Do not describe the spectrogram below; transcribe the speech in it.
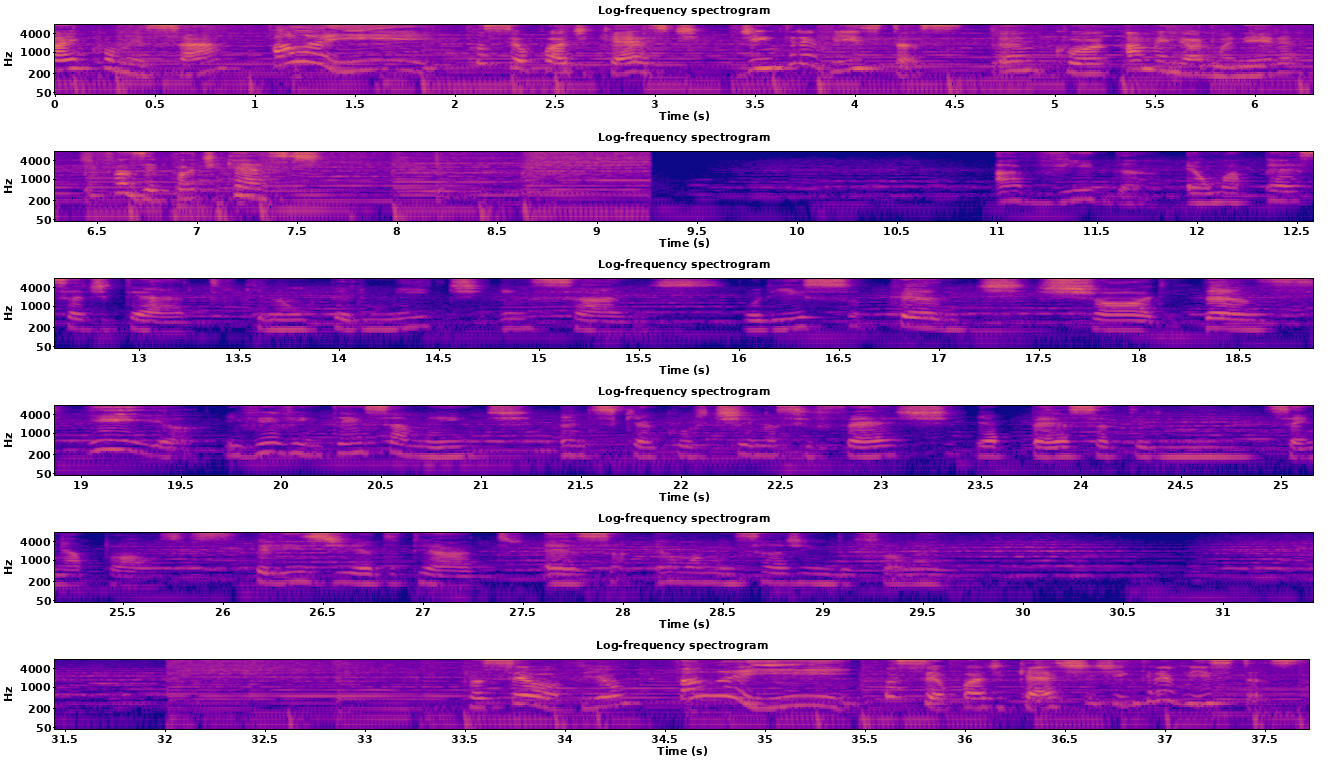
Vai começar Fala aí, o seu podcast de entrevistas. Ancor, a melhor maneira de fazer podcast. A vida é uma peça de teatro que não permite ensaios. Por isso, cante, chore, dance, ria e viva intensamente antes que a cortina se feche e a peça termine sem aplausos. Feliz Dia do Teatro. Essa é uma mensagem do Fala aí. Você ouviu? Fala aí, o seu podcast de entrevistas.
